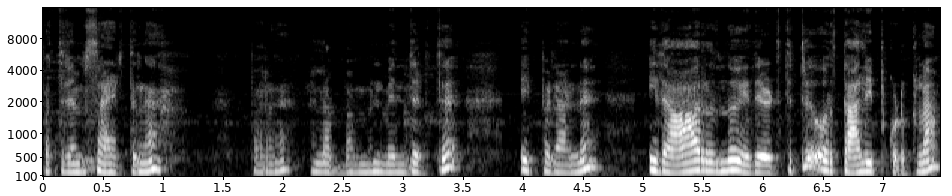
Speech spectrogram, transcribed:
பத்து நிமிஷம் ஆயிடுத்துங்க பாருங்கள் நல்லா பம்மன் வெந்தெடுத்து இப்போ நான் இது ஆறுந்தும் இதை எடுத்துகிட்டு ஒரு தாளிப்பு கொடுக்கலாம்.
